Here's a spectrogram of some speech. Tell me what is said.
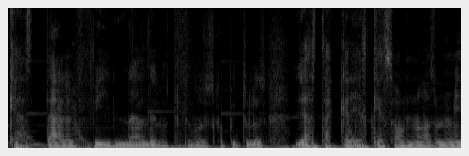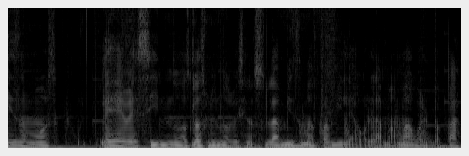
que hasta el final de los últimos dos capítulos ya hasta crees que son los mismos eh, vecinos, los mismos vecinos, la misma familia o la mamá o el papá,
